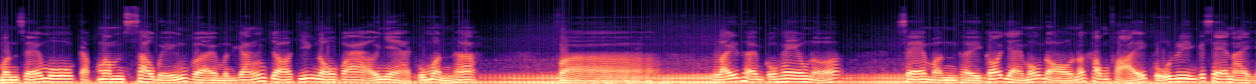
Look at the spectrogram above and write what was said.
Mình sẽ mua cặp mâm sau biển về mình gắn cho chiếc Nova ở nhà của mình ha. Và lấy thêm con heo nữa. Xe mình thì có vài món đồ nó không phải của riêng cái xe này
